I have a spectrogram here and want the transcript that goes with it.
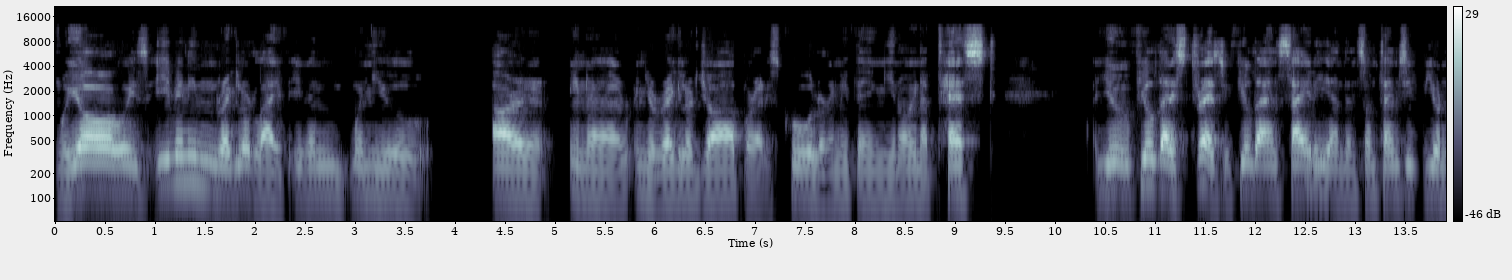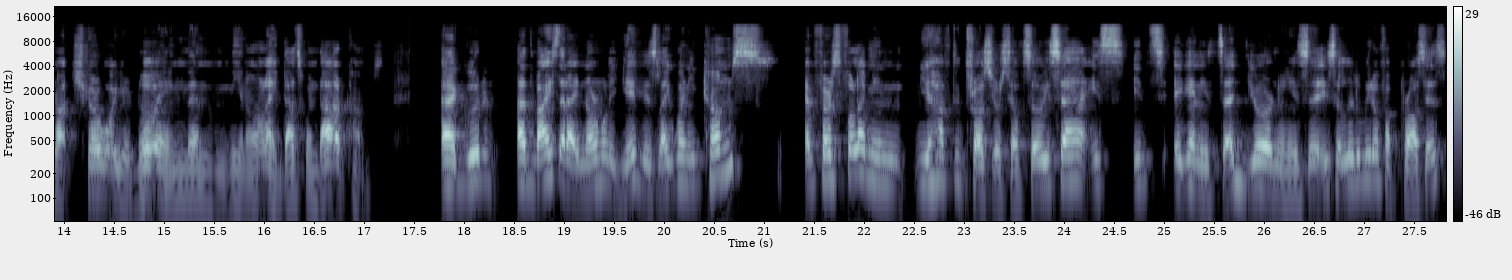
We always, even in regular life, even when you are in a in your regular job or at school or anything you know in a test you feel that stress you feel that anxiety mm-hmm. and then sometimes if you're not sure what you're doing then you know like that's when doubt comes a good advice that i normally give is like when it comes uh, first of all i mean you have to trust yourself. So it's a it's it's again it's a journey. It's a, it's a little bit of a process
